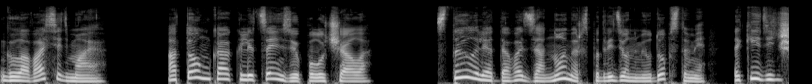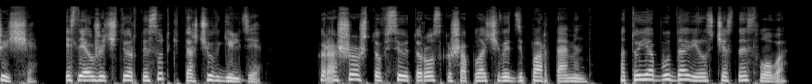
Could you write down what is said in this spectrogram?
Глава седьмая. О том, как лицензию получала. Стоило ли отдавать за номер с подведенными удобствами такие деньжища, если я уже четвертые сутки торчу в гильдии? Хорошо, что всю эту роскошь оплачивает департамент, а то я бы удавилась, честное слово.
